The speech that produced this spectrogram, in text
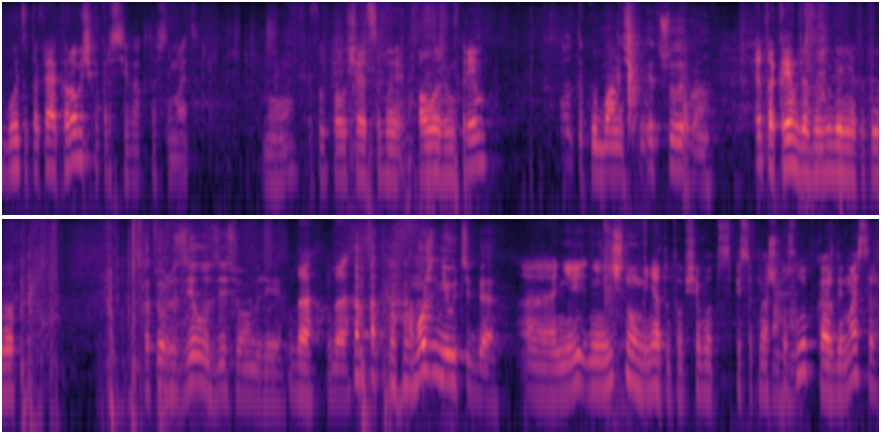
будет вот такая коробочка красивая, кто снимает. Ну, Тут, получается, мы положим крем. Вот такую баночку. это что такое? Это крем для заживления татуировки. Который сделают здесь у Андрея. Да, да. А можно не у тебя? А, Не, ли- не лично у меня тут вообще вот список наших Ага. услуг, каждый мастер.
